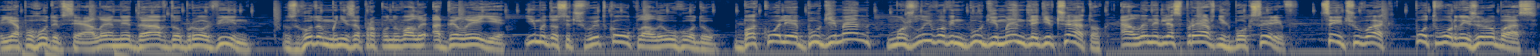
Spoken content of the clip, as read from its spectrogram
Я погодився, але не дав добро він. Згодом мені запропонували Аделеї, і ми досить швидко уклали угоду. Баколі Бугімен, можливо, він бугімен для дівчаток, але не для справжніх боксерів. Цей чувак потворний жиробас.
